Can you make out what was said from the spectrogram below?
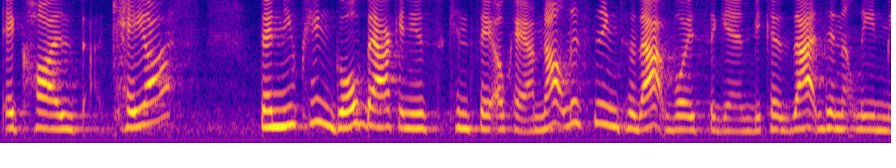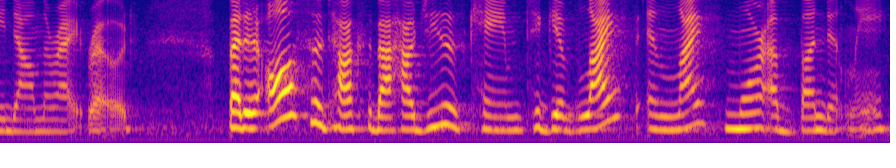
it caused chaos, then you can go back and you can say, okay, I'm not listening to that voice again because that didn't lead me down the right road. But it also talks about how Jesus came to give life and life more abundantly.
